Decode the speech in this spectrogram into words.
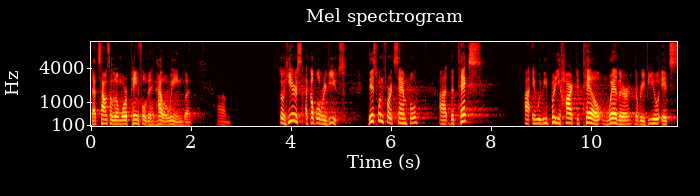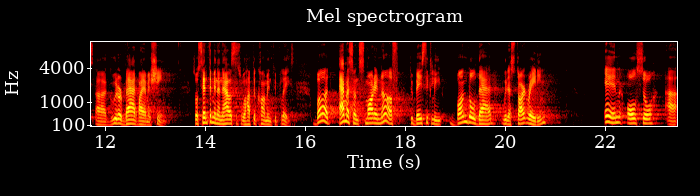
That sounds a little more painful than Halloween, but. Um, so here's a couple of reviews. This one, for example, uh, the text, uh, it would be pretty hard to tell whether the review is good or bad by a machine. So sentiment analysis will have to come into place. But Amazon's smart enough to basically bundle that with a start rating and also a,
